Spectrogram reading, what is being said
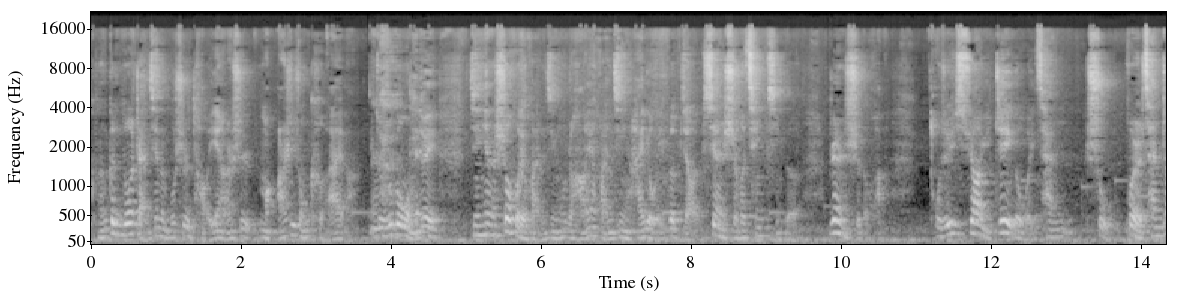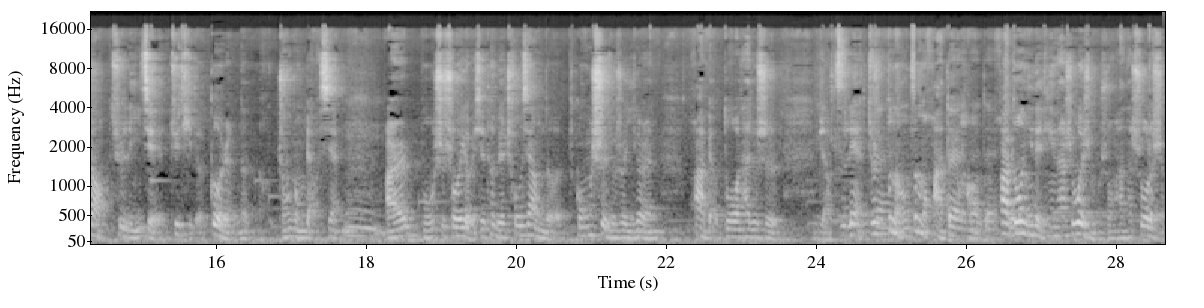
可能更多展现的不是讨厌，而是猛，而是一种可爱吧。就如果我们对。今天的社会环境或者行业环境还有一个比较现实和清醒的认识的话，我觉得需要以这个为参数或者参照去理解具体的个人的种种表现，嗯，而不是说有一些特别抽象的公式，就是说一个人话比较多，他就是比较自恋，就是不能这么画等号。话多你得听他是为什么说话，他说了什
